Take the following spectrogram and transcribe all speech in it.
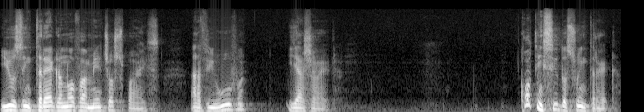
e os entrega novamente aos pais, a viúva e a Jaira. Qual tem sido a sua entrega?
